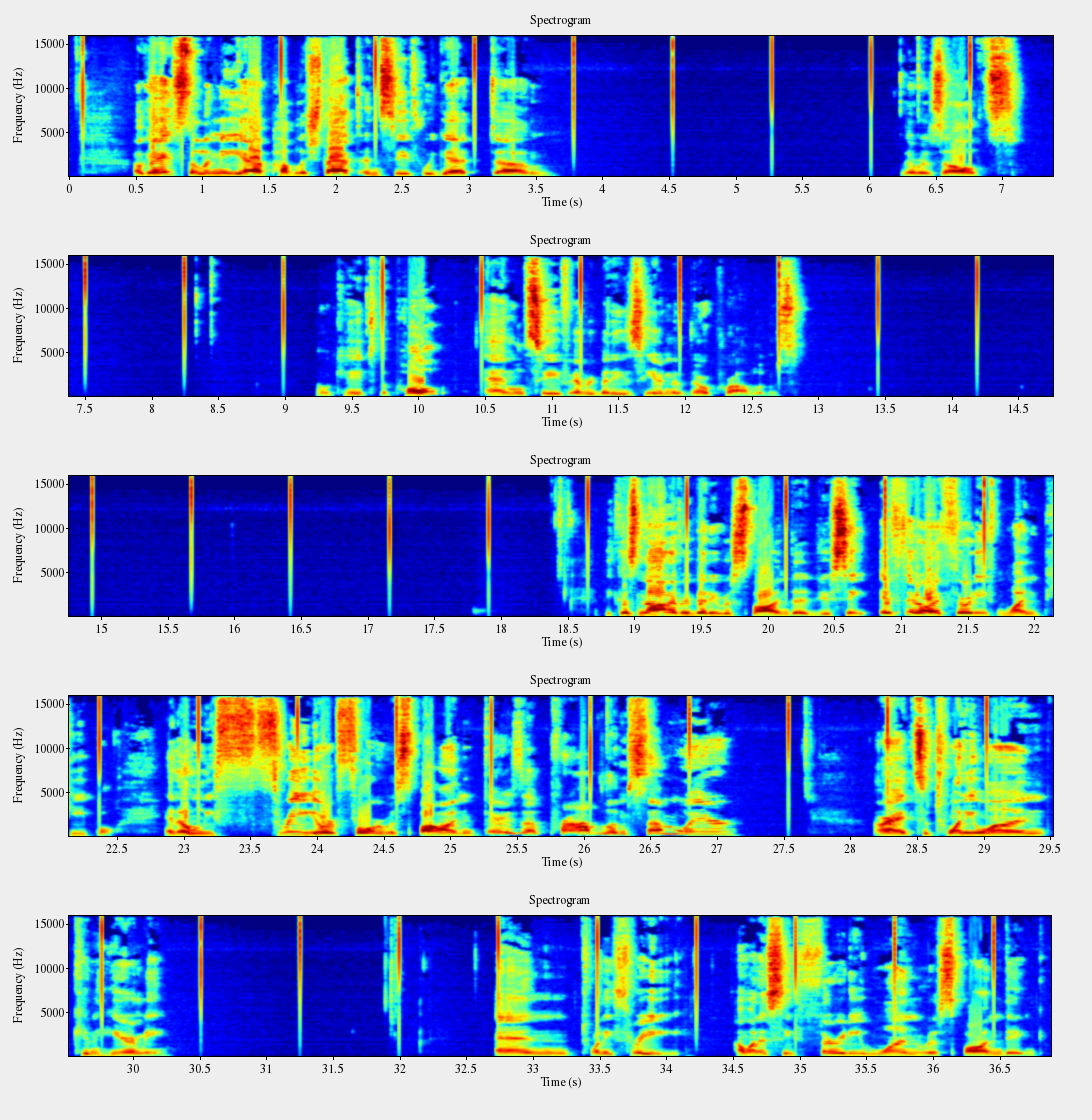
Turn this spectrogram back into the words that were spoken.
Okay, so let me uh, publish that and see if we get um, the results. Okay, to the poll, and we'll see if everybody's here and there's no problems. Because not everybody responded. You see, if there are 31 people and only three or four respond, there's a problem somewhere. All right, so 21 can hear me. And 23. I want to see 31 responding.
